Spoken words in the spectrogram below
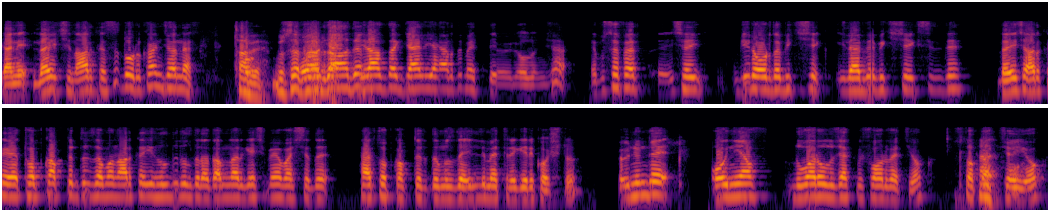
Yani Laiç'in arkası Dorukan Caner. Tabii. Bu sefer daha da biraz da gel yardım etti öyle olunca. E bu sefer e, şey bir orada bir kişi ileride bir kişi eksildi. Laiç arkaya top kaptırdığı zaman arkayı hıldır hıldır adamlar geçmeye başladı. Her top kaptırdığımızda 50 metre geri koştu. Önünde oynayan duvar olacak bir forvet yok. Stoper şey yok.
